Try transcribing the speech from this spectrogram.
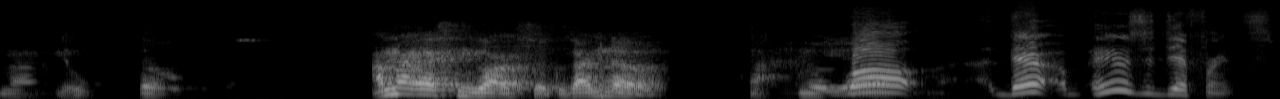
No. Nope. So I'm not asking y'all to because I know. I know y'all. well, there here's the difference.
